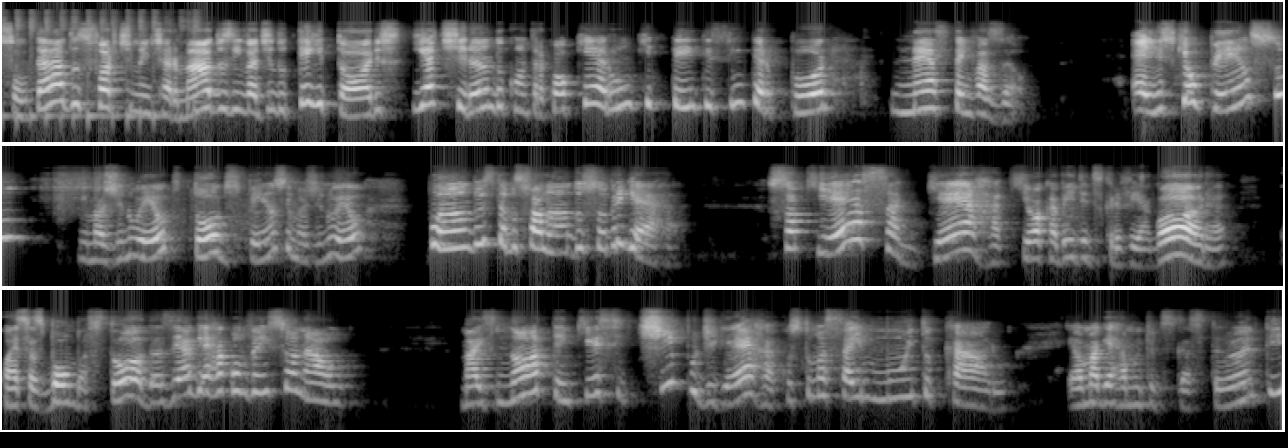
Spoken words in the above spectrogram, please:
Soldados fortemente armados invadindo territórios e atirando contra qualquer um que tente se interpor nesta invasão. É isso que eu penso, imagino eu, que todos pensam, imagino eu, quando estamos falando sobre guerra. Só que essa guerra que eu acabei de descrever agora, com essas bombas todas, é a guerra convencional. Mas notem que esse tipo de guerra costuma sair muito caro. É uma guerra muito desgastante,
